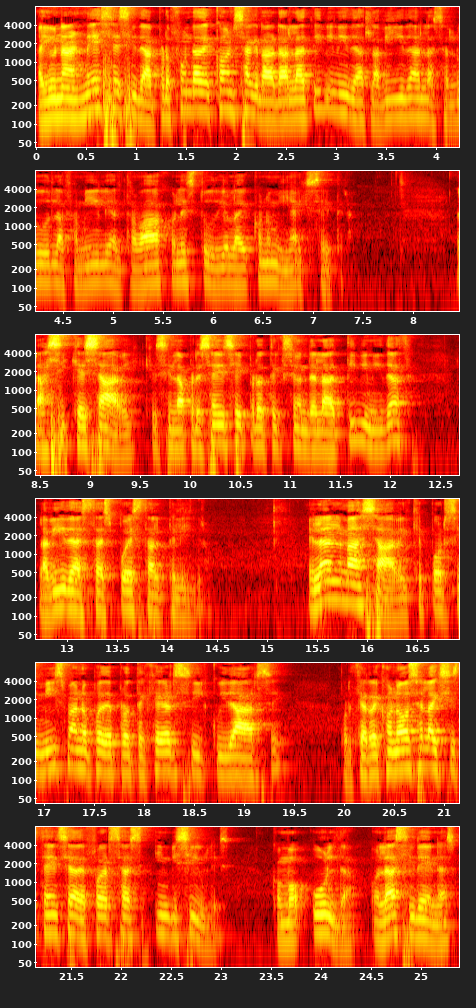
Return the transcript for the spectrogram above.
hay una necesidad profunda de consagrar a la divinidad la vida, la salud, la familia, el trabajo, el estudio, la economía, etc. La psique sabe que sin la presencia y protección de la divinidad, la vida está expuesta al peligro. El alma sabe que por sí misma no puede protegerse y cuidarse porque reconoce la existencia de fuerzas invisibles, como Ulda o las sirenas,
